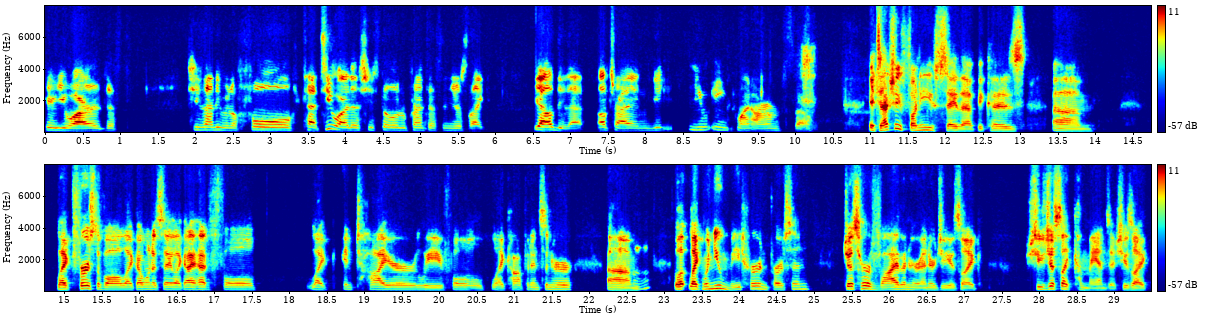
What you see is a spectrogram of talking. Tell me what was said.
here you are just she's not even a full tattoo artist she's still an apprentice and you're just like yeah i'll do that. I'll try and you, you inked my arm so. It's actually funny you say that because um like first of all like i want to say like i had full like entirely full like confidence in her. Um mm-hmm. like when you meet her in person, just her vibe and her energy is like she just like commands it. She's like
